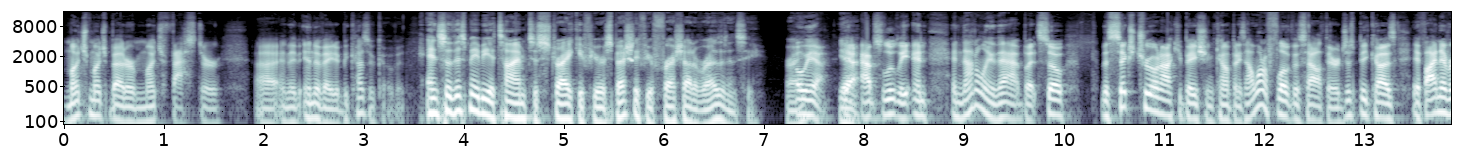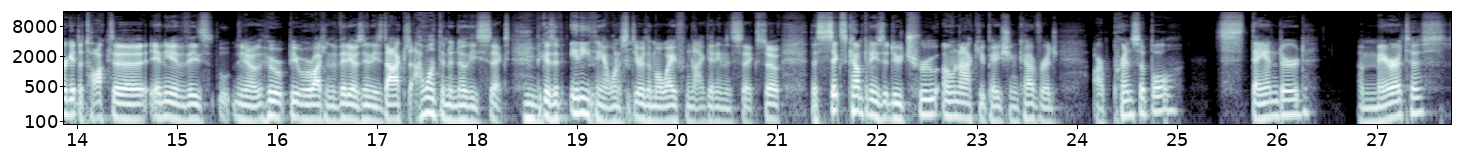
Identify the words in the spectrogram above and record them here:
much much better, much faster, uh, and they've innovated because of COVID. And so this may be a time to strike if you're, especially if you're fresh out of residency, right? Oh yeah, yeah, Yeah. absolutely. And and not only that, but so the six true own occupation companies. I want to float this out there just because if I never get to talk to any of these, you know, who people who are watching the videos, any of these doctors, I want them to know these six Mm. because if anything, I want to steer them away from not getting the six. So the six companies that do true own occupation coverage are Principal, Standard, Ameritas,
